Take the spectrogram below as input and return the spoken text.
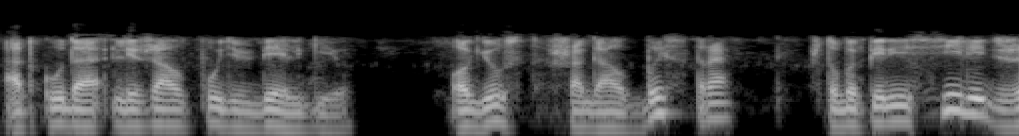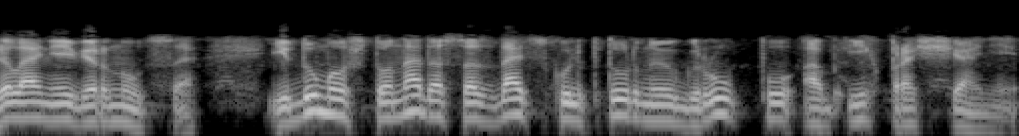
откуда лежал путь в Бельгию. Огюст шагал быстро чтобы пересилить желание вернуться, и думал, что надо создать скульптурную группу об их прощании.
